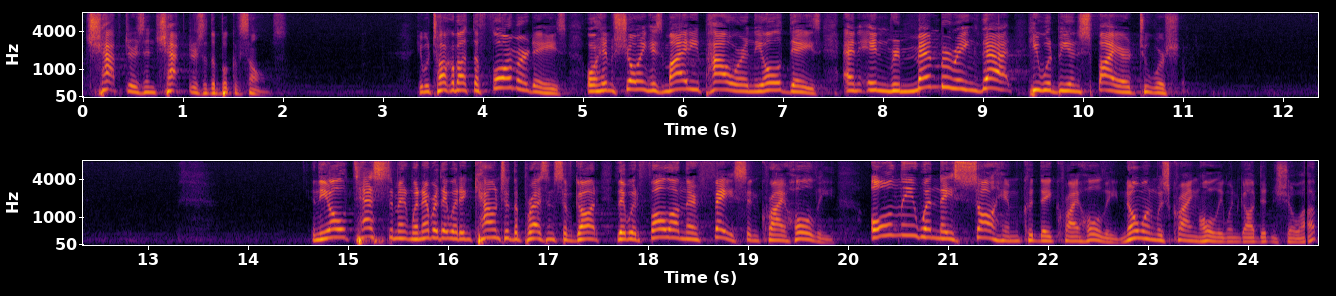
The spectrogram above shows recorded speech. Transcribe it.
chapters and chapters of the book of Psalms. He would talk about the former days or him showing his mighty power in the old days. And in remembering that, he would be inspired to worship. In the Old Testament, whenever they would encounter the presence of God, they would fall on their face and cry, Holy. Only when they saw him could they cry, Holy. No one was crying, Holy when God didn't show up.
